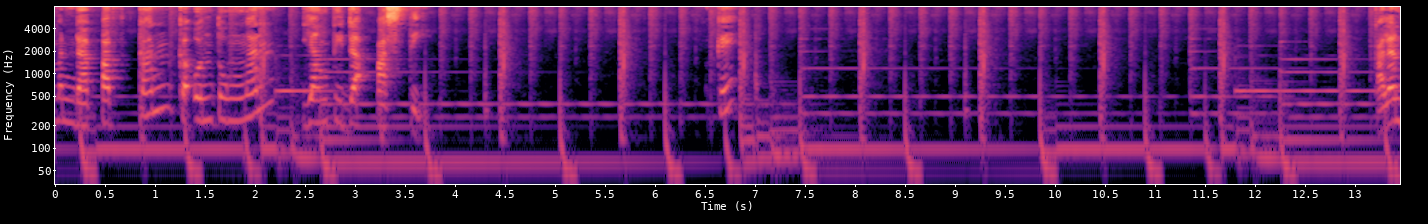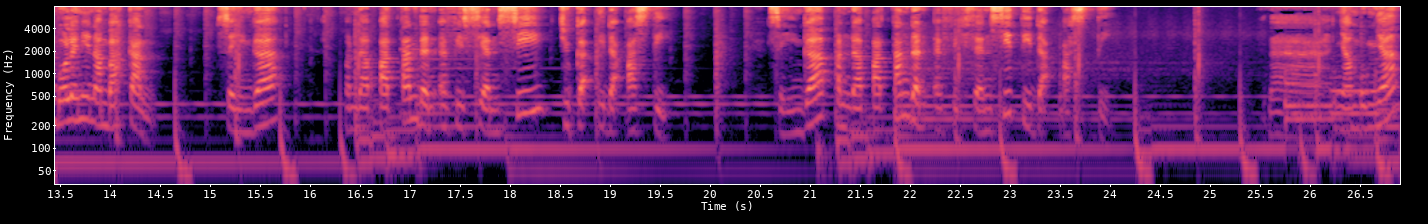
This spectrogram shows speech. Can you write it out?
mendapatkan keuntungan yang tidak pasti. Oke? Kalian boleh nih nambahkan sehingga pendapatan dan efisiensi juga tidak pasti. Sehingga pendapatan dan efisiensi tidak pasti. Nah, nyambungnya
